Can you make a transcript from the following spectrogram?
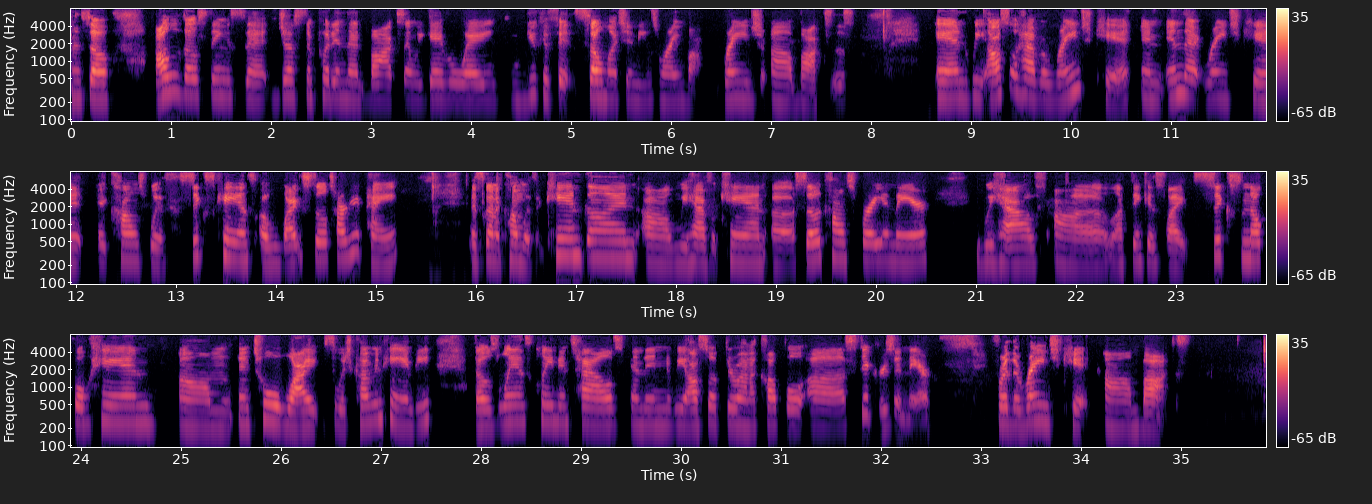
And so all of those things that Justin put in that box and we gave away, you can fit so much in these rain bo- range uh, boxes. And we also have a range kit, and in that range kit, it comes with six cans of white steel target paint. It's going to come with a can gun. Um, we have a can of silicone spray in there. We have, uh, I think it's like six knuckle hand um, and tool wipes, which come in handy. Those lens cleaning towels, and then we also threw in a couple uh, stickers in there for the range kit um, box.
